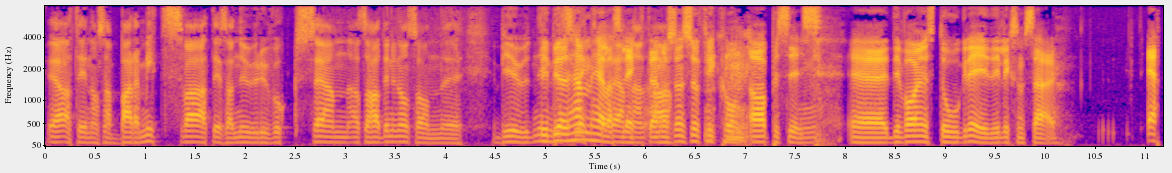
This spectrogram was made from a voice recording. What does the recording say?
eh, Att det är någon sån här bar mitzva Att det är så här, nu är du vuxen Alltså hade ni någon sån bjudning? Vi bjöd hem hela släkten Ja. och sen så fick hon, ja precis eh, Det var ju en stor grej, det är liksom så här Ett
